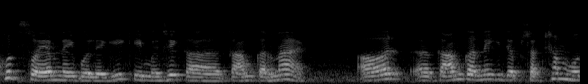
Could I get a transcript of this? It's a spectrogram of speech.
खुद स्वयं नहीं बोलेगी कि मुझे का, काम करना है। और आ, काम करने की जब सक्षम हो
